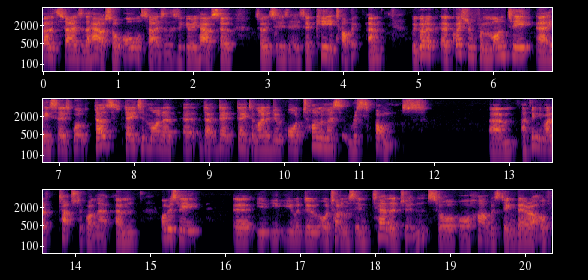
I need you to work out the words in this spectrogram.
both sides of the house or all sides of the security house. So, so it's, it's, it's a key topic. Um, we've got a, a question from Monty. Uh, he says, well, does Dataminr, uh, Dataminr do autonomous response? Um, I think you might have touched upon that. Um, obviously, uh, you, you would do autonomous intelligence or, or harvesting thereof,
